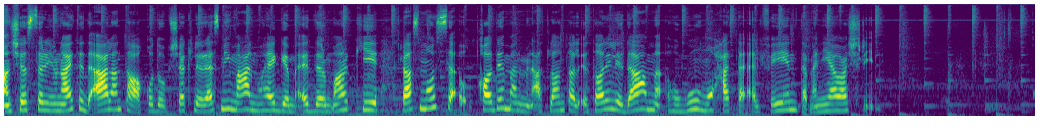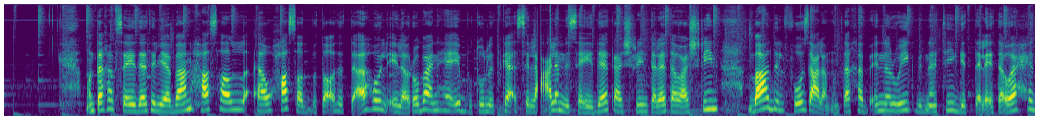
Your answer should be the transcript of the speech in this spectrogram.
مانشستر يونايتد أعلن تعاقده بشكل رسمي مع المهاجم إدر ماركي راسموس قادما من أتلانتا الإيطالي لدعم هجومه حتى 2028 منتخب سيدات اليابان حصل أو حصد بطاقة التأهل إلى ربع نهائي بطولة كأس العالم لسيدات 2023 بعد الفوز على منتخب النرويج بنتيجة 3-1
